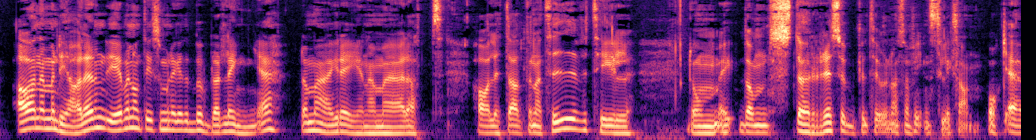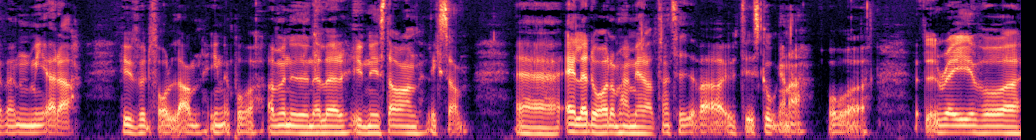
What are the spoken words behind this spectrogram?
ja, nej, men det, har, det är väl någonting som har legat och bubblat länge. De här grejerna med att ha lite alternativ till de, de större subkulturerna som finns. Liksom. Och även mera huvudfållan inne på Avenyn eller inne i stan. Liksom. Eh, eller då de här mer alternativa ute i skogarna. Och rave och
